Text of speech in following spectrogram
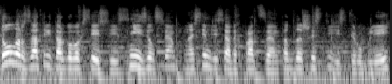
Доллар за три торговых сессии снизился на 0,7% до 60 рублей.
